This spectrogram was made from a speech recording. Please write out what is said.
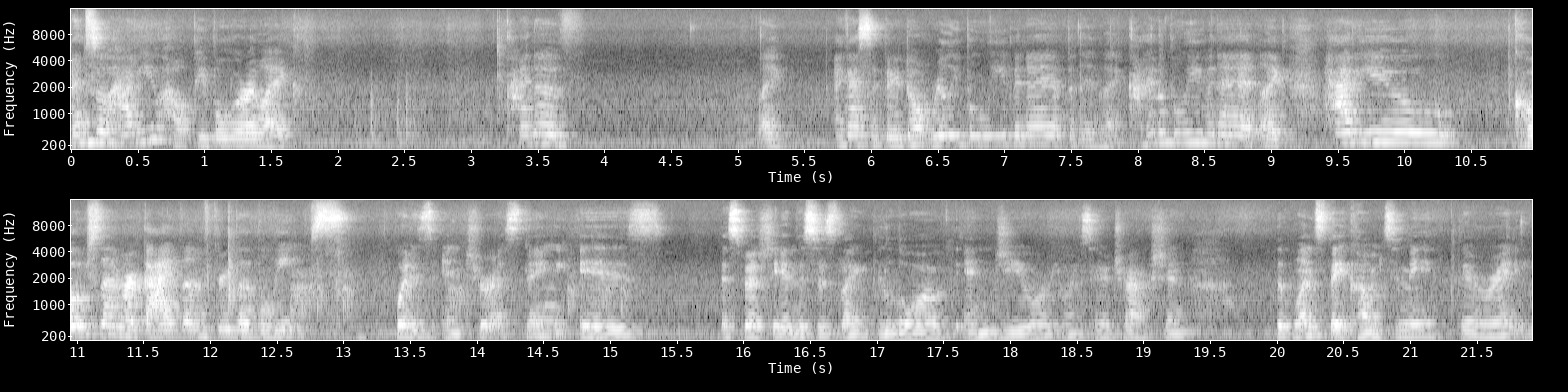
And so how do you help people who are like kind of like I guess like they don't really believe in it, but they like kind of believe in it. Like, how do you coach them or guide them through the beliefs? What is interesting is, especially, and this is like the law of energy or you want to say attraction, that once they come to me, they're ready.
